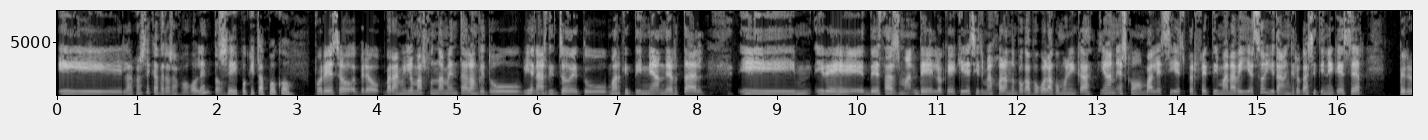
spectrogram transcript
y las cosas hay que hacerlas a fuego lento. Sí, poquito a poco. Por eso, pero para mí lo más fundamental, aunque tú bien has dicho de tu marketing neandertal y, y de, de estas, de lo que quieres ir mejorando poco a poco la comunicación, es como, vale, sí, es perfecto y maravilloso, yo también creo que así tiene que ser, pero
